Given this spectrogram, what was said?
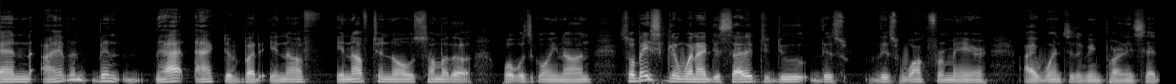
And I haven't been that active, but enough enough to know some of the what was going on. So basically, when I decided to do this this walk for mayor, I went to the Green Party and said,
